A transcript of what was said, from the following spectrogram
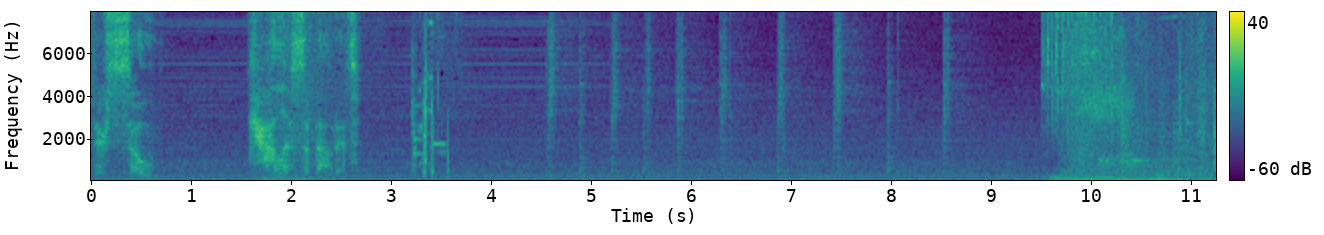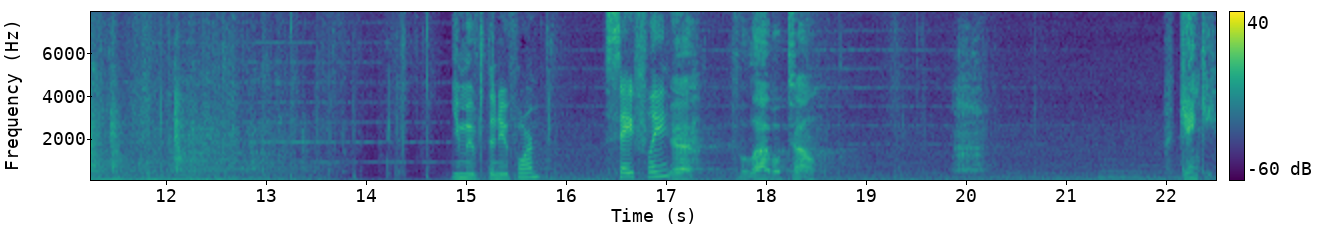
They're so callous about it. You moved the Nuform? Safely? Yeah, to the lab uptown. Ganke,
